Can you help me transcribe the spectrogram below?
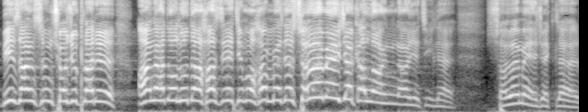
Bizans'ın çocukları Anadolu'da Hazreti Muhammed'e sövemeyecek Allah'ın inayetiyle. Sövemeyecekler.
